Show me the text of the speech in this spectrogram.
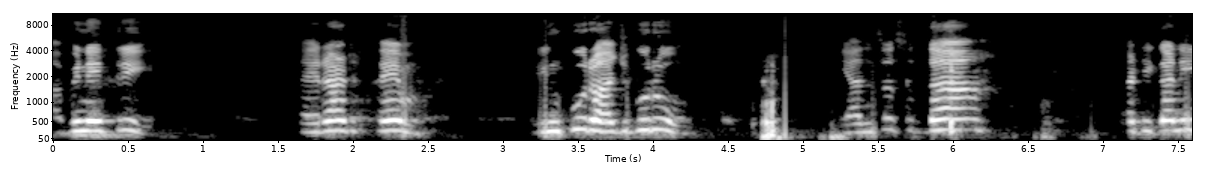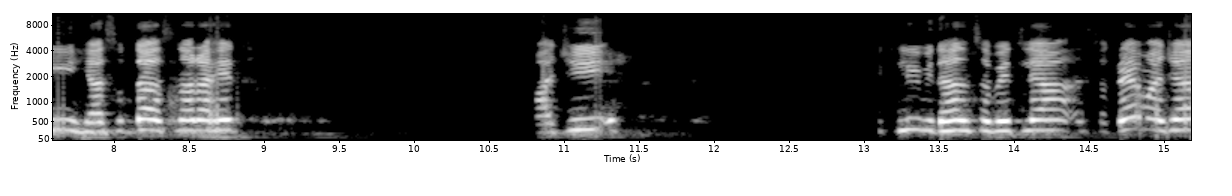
अभिनेत्री सैराट फेम रिंकू राजगुरू यांचं सुद्धा त्या ठिकाणी ह्या सुद्धा असणार आहेत. माझी चिखली विधानसभेतल्या सगळ्या माझ्या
